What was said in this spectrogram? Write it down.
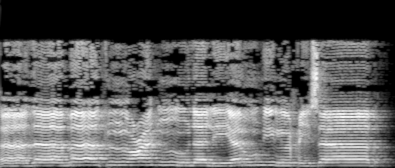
هذا ما توعدون ليوم الحساب.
